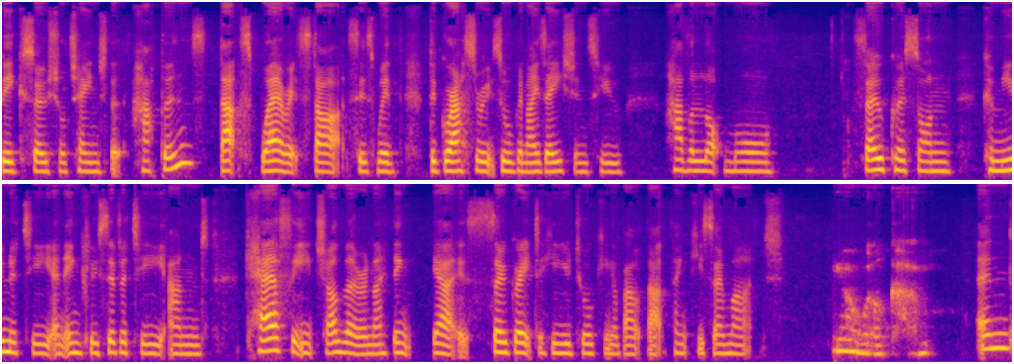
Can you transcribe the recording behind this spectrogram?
big social change that happens, that's where it starts, is with the grassroots organizations who have a lot more focus on community and inclusivity and care for each other. And I think, yeah, it's so great to hear you talking about that. Thank you so much. You're welcome. And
